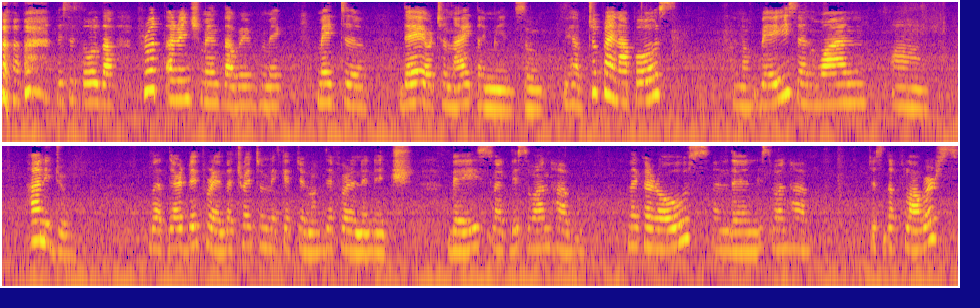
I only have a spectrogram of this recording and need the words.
This is all the fruit arrangement that we make made today or tonight I mean. So we have two pineapples you know base and one um, honeydew. But they're different. I try to make it you know different in each base. Like this one have like a rose and then this one have just the flowers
